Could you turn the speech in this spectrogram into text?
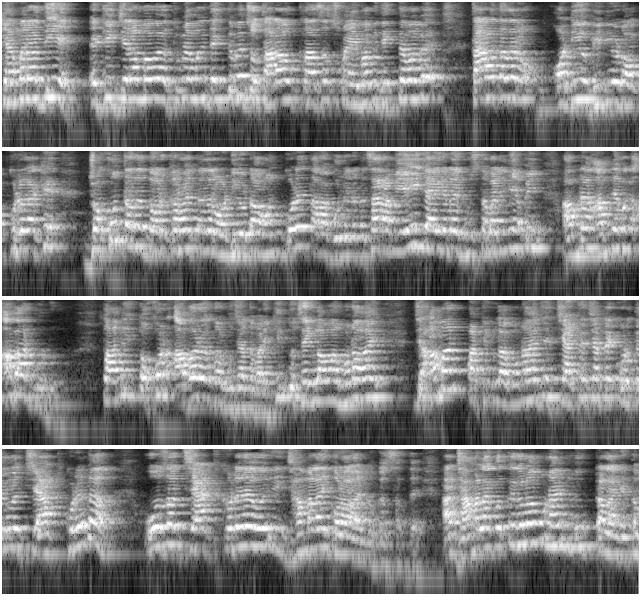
ক্যামেরা দিয়ে ঠিক যেরকম ভাবে তুমি আমাকে দেখতে পেয়েছ, তারাও ক্লাসের সময় এভাবে দেখতে পাবে। তারা তাদের অডিও ভিডিওটা অফ করে রাখে। যখন তাদের দরকার হয়, তাদের অডিওটা অন করে তারা বলে নেবে স্যার, আমি এই জায়গাটায় বুঝতে পারিনি, আমি আপনার আপনি আমাকে আবার বলুন। তো আমি তখন আবার একবার বোঝাতে পারি। কিন্তু সেগুলো আমার মনে হয় যে, আমার পার্টিকুলার মনে হয় যে চ্যাটে চ্যাটে করতে গেলে চ্যাট করে না, ও সব চ্যাট করে ওই ঝামেলাই করা হয় লোকের সাথে। আর ঝামেলা করতে গেলেও মনে হয় মুখটা লাগে। তো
